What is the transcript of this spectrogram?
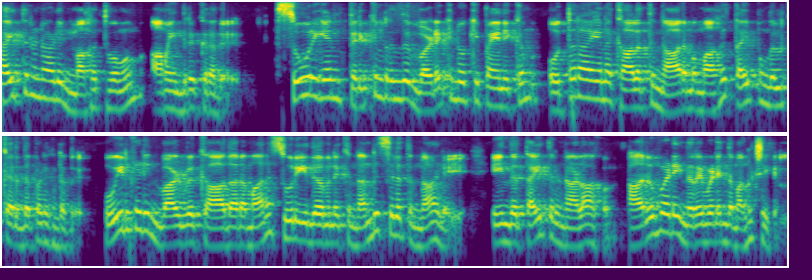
தைத்திருநாளின் மகத்துவமும் அமைந்திருக்கிறது. சூரியன் தெற்கிலிருந்து வடக்கு நோக்கி பயணிக்கும் உத்தராயண காலத்தின் ஆரம்பமாக தைப்பொங்கல் கருதப்படுகின்றது. உயிர்களின் வாழ்வுக்கு ஆதாரமான சூரிய தேவனுக்கு நன்றி செலுத்தும் நாளே இந்த தைத்திருநாளாகும் அறுவடை நிறைவடைந்த மகிழ்ச்சியில்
